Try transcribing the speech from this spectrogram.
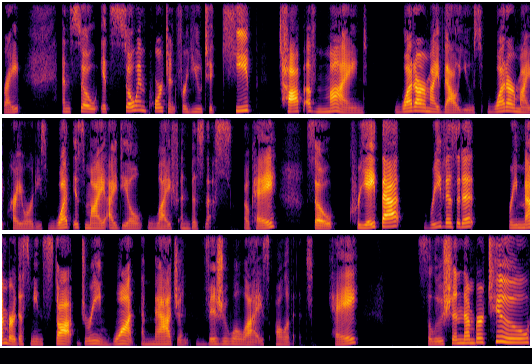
right? And so, it's so important for you to keep top of mind what are my values? What are my priorities? What is my ideal life and business? Okay. So create that, revisit it. Remember, this means stop, dream, want, imagine, visualize all of it. Okay. Solution number two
